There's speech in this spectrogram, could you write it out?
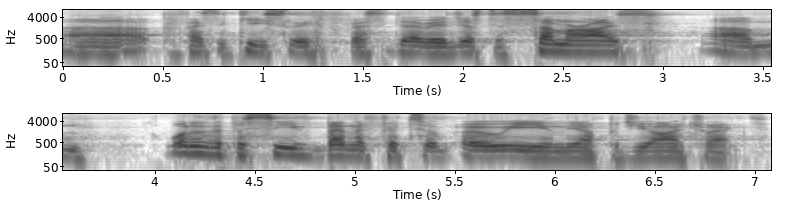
uh, Professor Kiesslich, Professor Devier, just to summarize, um, what are the perceived benefits of OE in the upper GI tract?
